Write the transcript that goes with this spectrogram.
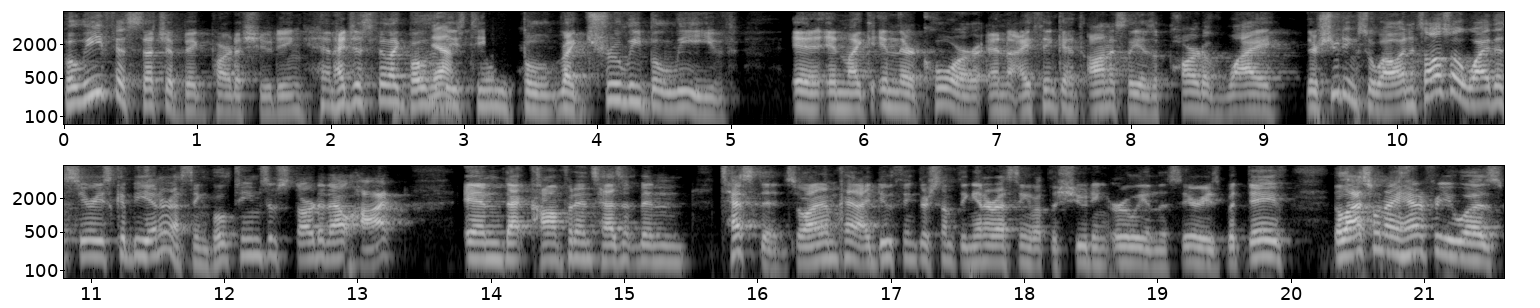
belief is such a big part of shooting and i just feel like both yeah. of these teams be- like truly believe in, in, like in their core and i think it honestly is a part of why they're shooting so well and it's also why this series could be interesting both teams have started out hot and that confidence hasn't been tested so i am kind of i do think there's something interesting about the shooting early in the series but dave the last one i had for you was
